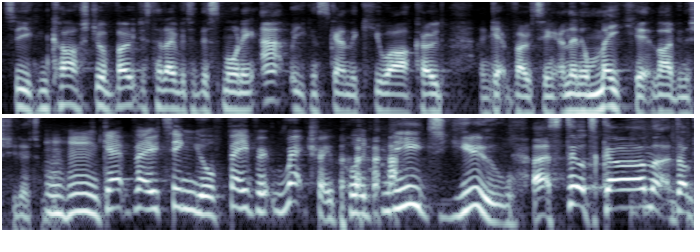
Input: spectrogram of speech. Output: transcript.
So you can cast your vote. Just head over to this morning app, or you can scan the QR code and get voting, and then he'll make it live in the studio tomorrow. Mm, Get voting. Your favourite retro pod needs you. Uh, still to come, Dr.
